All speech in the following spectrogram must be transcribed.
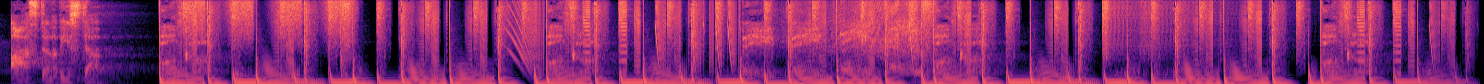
Hasta la vista we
